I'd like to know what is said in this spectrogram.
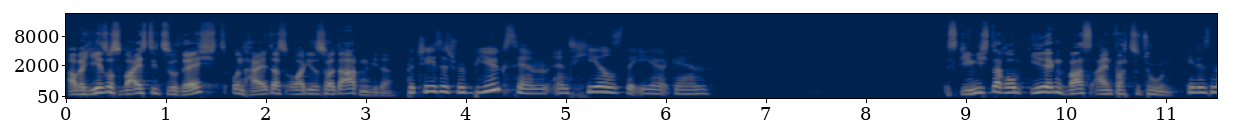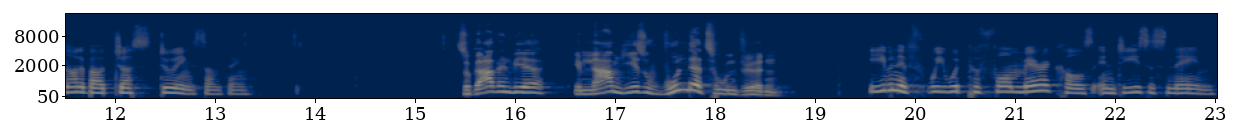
Aber Jesus weist sie zurecht und heilt das Ohr dieses Soldaten wieder. But Jesus rebukes him and heals the ear again. Es ging nicht darum, irgendwas einfach zu tun. It is not about just doing something. Sogar wenn wir im Namen Jesu Wunder tun würden, Even if we would perform miracles in Jesus' name,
